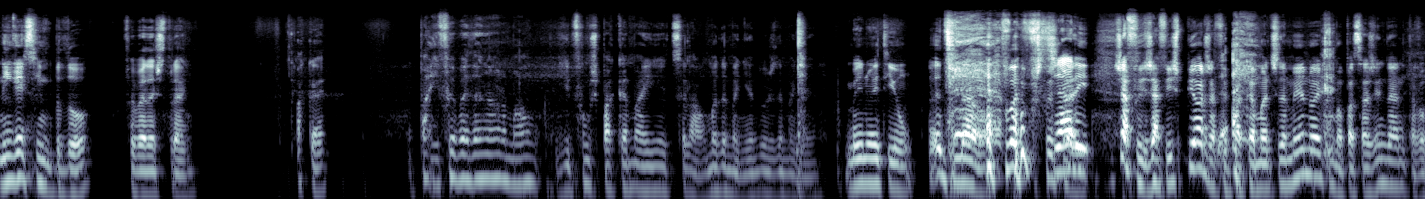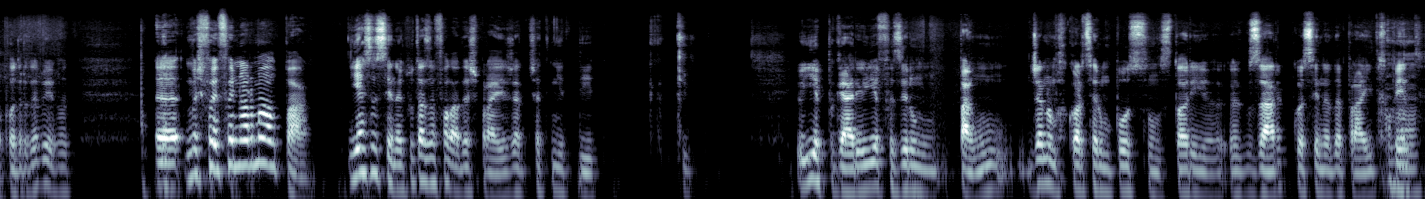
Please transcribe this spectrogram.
Ninguém se embedou, foi bem estranho. Ok. Pá, e foi bem normal. E fomos para a cama aí, sei lá, uma da manhã, duas da manhã. Meia-noite e um. Não. Foi festejar e. Já, fui, já fiz pior, já fui para a cama antes da meia-noite, uma passagem de ano, estava podre da bêbada. Ah, mas foi, foi normal, pá. E essa cena que tu estás a falar das praias, já, já tinha-te dito que, que eu ia pegar, eu ia fazer um, pá, um. Já não me recordo se era um post, um story a, a gozar com a cena da praia e de repente.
